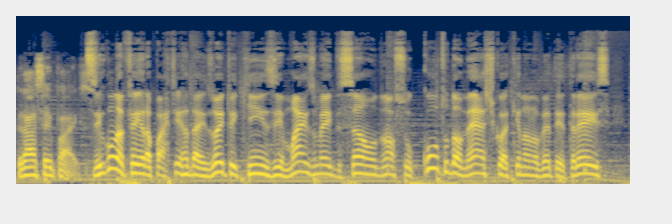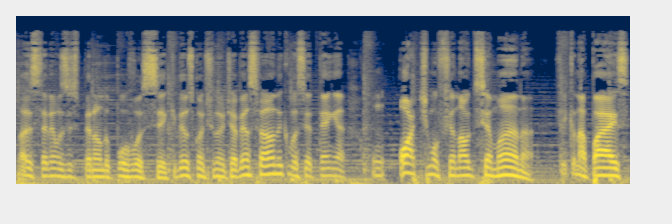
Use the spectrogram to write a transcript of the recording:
graça e paz. Segunda-feira, a partir das 8h15, mais uma edição do nosso Culto Doméstico aqui na 93. Nós estaremos esperando por você. Que Deus continue te abençoando e que você tenha um ótimo final de semana. Fique na paz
